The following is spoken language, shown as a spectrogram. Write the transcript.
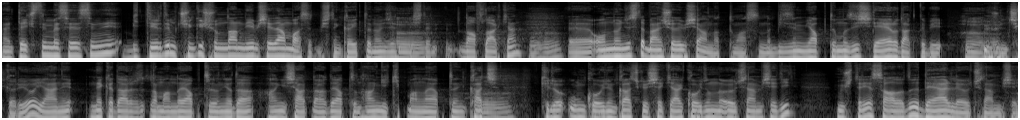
Yani tekstil meselesini bitirdim çünkü şundan diye bir şeyden bahsetmiştin kayıttan önce işte laflarken. Ee, onun öncesi de ben şöyle bir şey anlattım aslında. Bizim yaptığımız iş değer odaklı bir ürün çıkarıyor. Yani ne kadar zamanda yaptığın ya da hangi şartlarda yaptığın, hangi ekipmanla yaptığın, kaç kilo un koydun, kaç kilo şeker koyduğunla ölçülen bir şey değil. Müşteriye sağladığı değerle ölçülen bir şey.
